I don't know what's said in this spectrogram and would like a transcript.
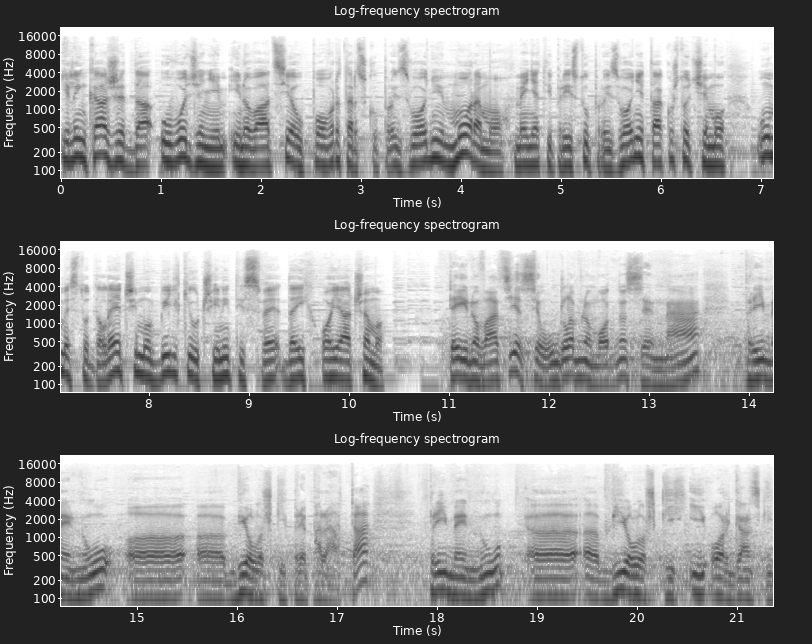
Ilin kaže da uvođenjem inovacija u povrtarsku proizvodnju moramo menjati pristup proizvodnje tako što ćemo umesto da lečimo biljke učiniti sve da ih ojačamo. Te inovacije se uglavnom odnose na primenu uh, uh, bioloških preparata, primenu e, bioloških i organskih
